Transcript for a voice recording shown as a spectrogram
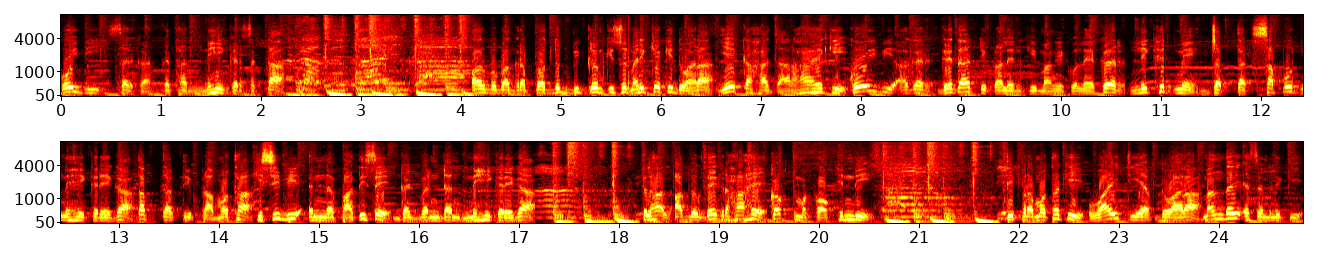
कोई भी सरकार गठन नहीं कर सकता। और बबाग्रा प्रद्युत विक्रम किशोर मरिक्या के द्वारा ये कहा जा रहा है कि कोई भी अगर ग्रेटर त्रिपुरा लैंड की मांगे को लेकर लिखित में जब तक सपोर्ट नहीं करेगा, तब तक त्रिपुरा मोथा किसी भी अन्य पार्टी से गठबंधन नहीं करेगा। फ़िलहाल आप लोग देख रहा है कोक्त मकौक हिंदी। त्रिपुरा मोथा की वाईटीएफ द्वारा मंदई असेंबली की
